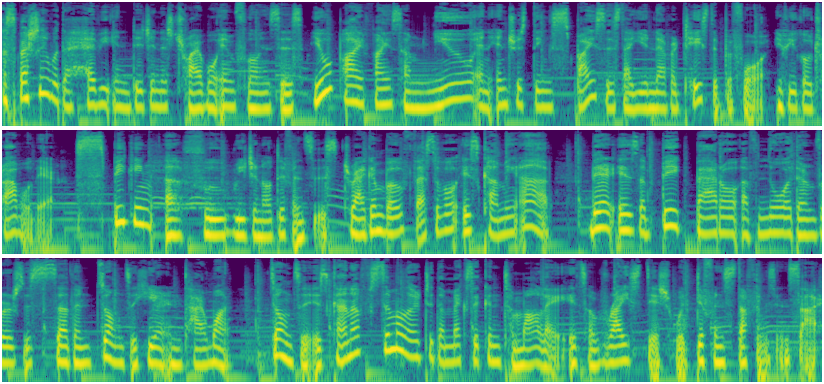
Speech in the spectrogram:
Especially with the heavy indigenous tribal influences, you will probably find some new and interesting spices that you never tasted before if you go travel there. Speaking of food regional differences, Dragon Boat Festival is coming up. There is a big battle of northern versus southern zongzi here in Taiwan. Zongzi is kind of similar to the Mexican tamale. It's a rice dish with different stuffings inside.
